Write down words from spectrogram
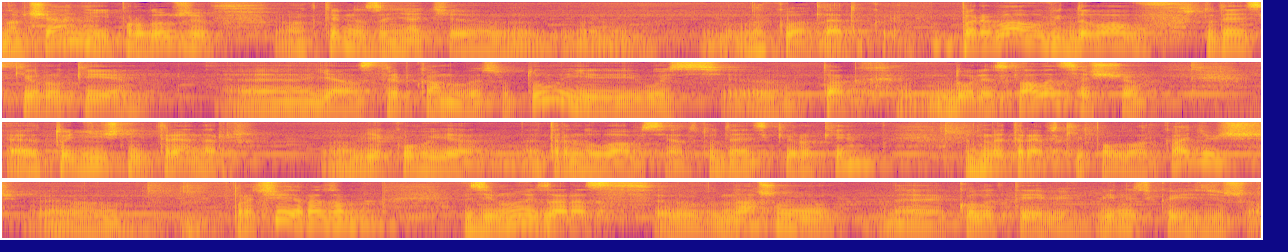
навчання і продовжив активне заняття е, легкою атлетикою. Перевагу віддавав в студентські роки е, я стрибками висоту, і ось е, так доля склалася, що тодішній тренер, в якого я тренувався в студентські роки, Дмитревський Павло Аркадійович, працює разом зі мною зараз в нашому колективі Вінницької зішор.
